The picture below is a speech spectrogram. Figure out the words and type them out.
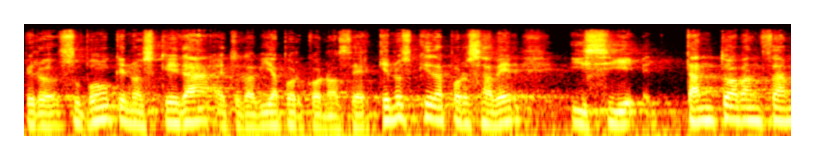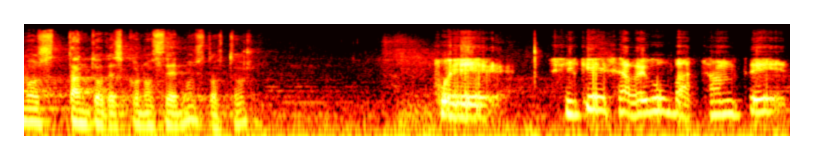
pero supongo que nos queda eh, todavía por conocer. ¿Qué nos queda por saber y si tanto avanzamos, tanto desconocemos, doctor? Pues sí que sabemos bastante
